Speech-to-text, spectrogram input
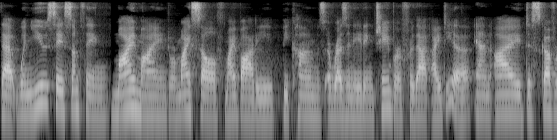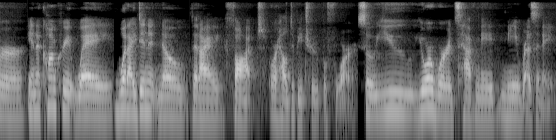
That when you say something, my mind or myself, my body becomes a resonating chamber for that idea. And I discover in a concrete way what I didn't know that I thought or held to be true before. So you, your words have made me resonate.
